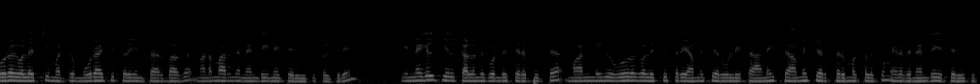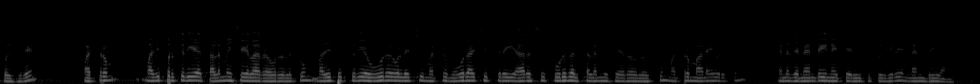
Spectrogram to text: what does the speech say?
ஊரக வளர்ச்சி மற்றும் ஊராட்சி துறையின் சார்பாக மனமார்ந்த நன்றியினை தெரிவித்துக் கொள்கிறேன். இந்நிகழ்ச்சியில் கலந்து கொண்டு சிறப்பித்த மாண்புமிகு ஊரக வளர்ச்சித்துறை அமைச்சர் உள்ளிட்ட அனைத்து அமைச்சர் பெருமக்களுக்கும் எனது நன்றியை தெரிவித்துக் கொள்கிறேன். மற்றும் மதிப்பிற்குரிய தலைமை செயலாளர் அவர்களுக்கும் மதிப்பிற்குரிய ஊர வளர்ச்சி மற்றும் ஊராட்சித்துறை அரசு கூடுதல் தலைமை செயலர்களுக்கும் மற்றும் அனைவருக்கும் எனது நன்றியினை தெரிவித்துக் கொள்கிறேன். நன்றி வணக்கம்.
